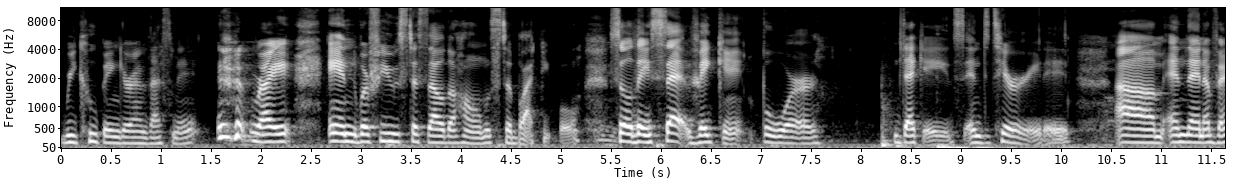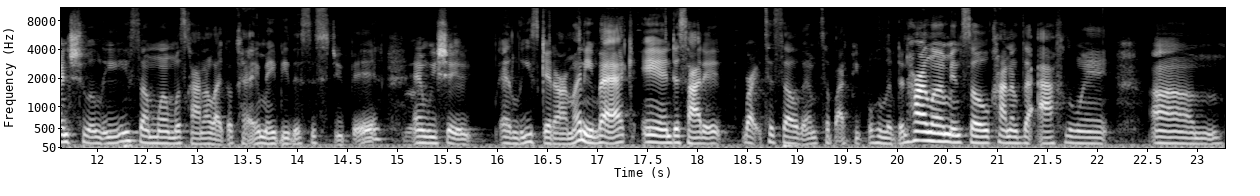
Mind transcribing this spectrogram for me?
recouping your investment, right? And refuse to sell the homes to black people. So they sat vacant for decades and deteriorated. Um, and then eventually someone was kind of like, okay, maybe this is stupid and we should at least get our money back and decided, right, to sell them to black people who lived in Harlem. And so kind of the affluent, um,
